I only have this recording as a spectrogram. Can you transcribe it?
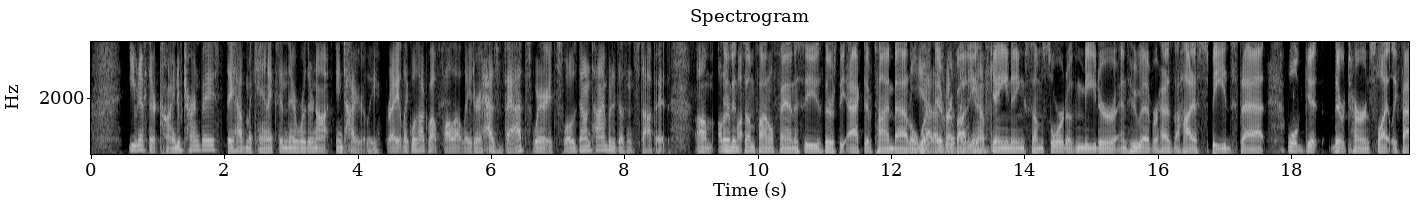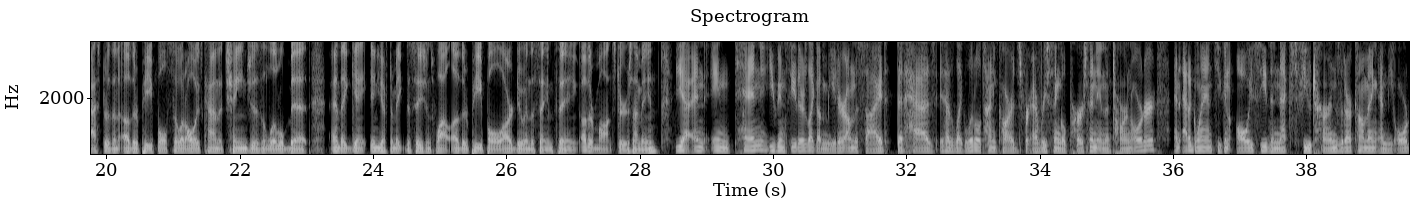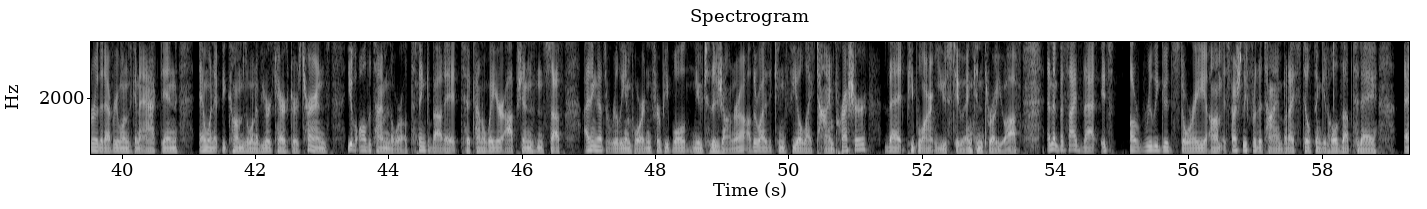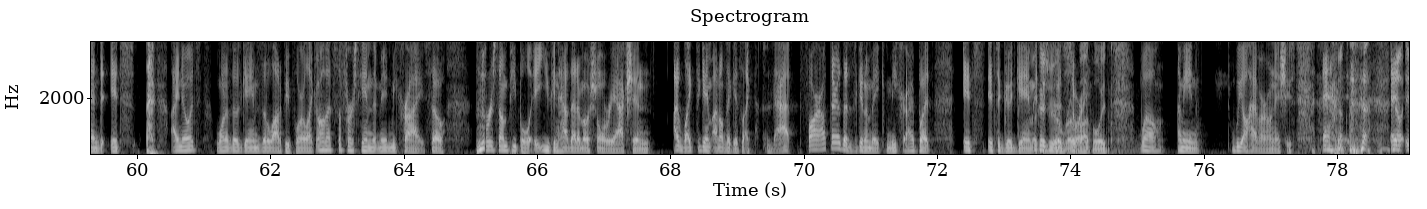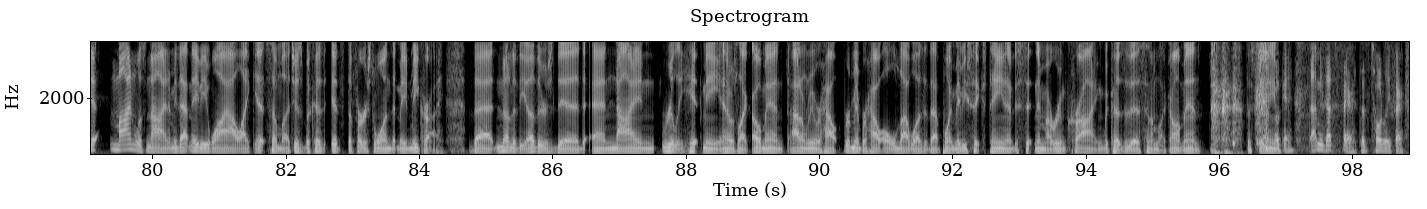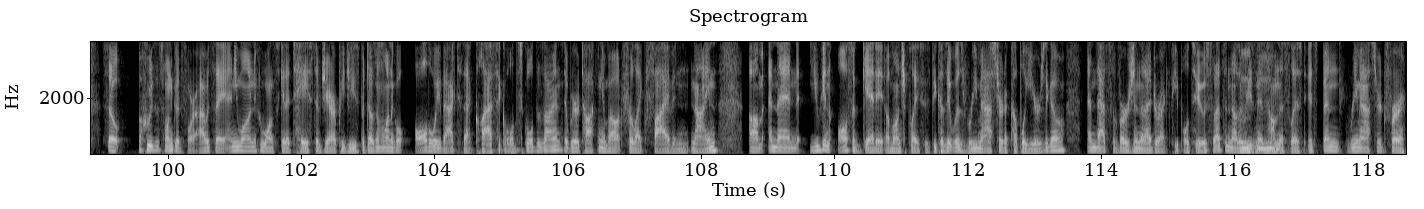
even if they're kind of turn based, they have mechanics in there where they're not entirely, right? Like we'll talk about Fallout later. It has VATS where it slows down time, but it doesn't stop it. Um, other And in fi- some Final Fantasies, there's the active time battle Yeah, where that's what I was everybody is gaining some sort of meter, and whoever has the highest speed stat will get their turn slightly faster than other people. So it always kind of changes a little bit, and they gain, and you have to make decisions while other people are doing the same thing. Other monsters, I mean. Yeah, and in 10 you can see there's like a meter on the side that has it has like little tiny cards for every single person in the turn order and at a glance you can always see the next few turns that are coming and the order that everyone's going to act in and when it becomes one of your character's turns, you have all the time in the world to think about it, to kind of weigh your options and stuff. I think that's really important for people new to the genre. Otherwise it can feel like time pressure that people aren't used to and can throw you off. And then besides that, it's a really good story, um, especially for the time, but I still think it holds up today. And it's, I know it's one of those games that a lot of people are like, oh, that's the first game that made me cry. So for some people, it, you can have that emotional reaction. I like the game. I don't think it's like that far out there that it's gonna make me cry, but it's it's a good game. It's, Because a you're a good robot story. void. Well, I mean, we all have our own issues. And, no, it, mine was nine. I mean, that may be why I like it so much, is because it's the first one that made me cry. That none of the others did, and nine really hit me, and I was like, oh man, I don't remember how remember how old I was at that point, maybe sixteen. I'm just sitting in my room crying because of this, and I'm like, oh man, this game. Okay. I mean, that's fair. That's totally fair. So, who's this one good for? I would say anyone who wants to get a taste of JRPGs but doesn't want to go all the way back to that classic old school design that we were talking about for like five and nine. Um, and then you can also get it a bunch of places because it was remastered a couple years ago. And that's the version that I direct people to. So, that's another reason it's on this list. It's been remastered for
